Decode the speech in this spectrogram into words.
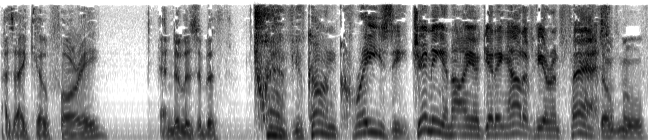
as I kill Forey and Elizabeth. Trev, you've gone crazy. Ginny and I are getting out of here and fast. Don't move.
